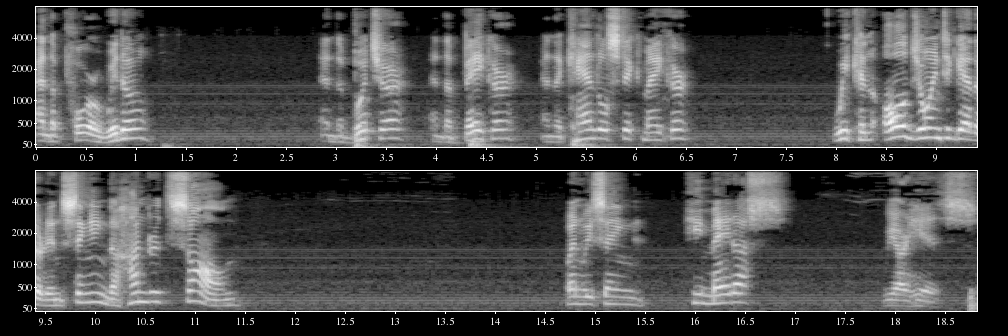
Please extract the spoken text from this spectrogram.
and the poor widow and the butcher and the baker and the candlestick maker, we can all join together in singing the hundredth psalm when we sing, He made us, we are His.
